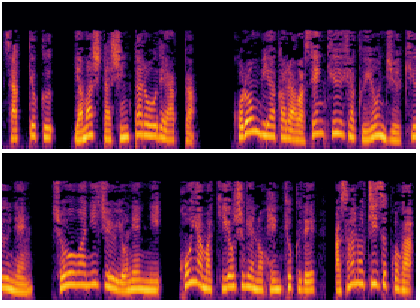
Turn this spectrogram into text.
作曲山下慎太郎であった。コロンビアからは1949年、昭和24年に小山清重の編曲で、浅野千鶴子が、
